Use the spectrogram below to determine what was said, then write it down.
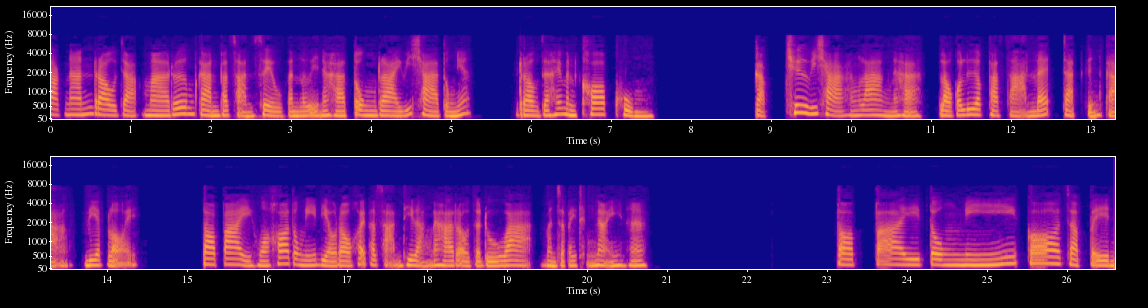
จากนั้นเราจะมาเริ่มการผสานเซลล์กันเลยนะคะ ตรงรายวิชาตรงเนี้ย เราจะให้มันครอบคลุม กับชื่อวิชาข้างล่างนะคะ เราก็เลือกผสานและจัดกึ่งกลาง เรียบร้อย ต่อไปหัวข้อตรงนี้เดี๋ยวเราค่อยผสานทีหลังนะคะ เราจะดูว่ามันจะไปถึงไหนนะ ต่อไปตรงนี้ก็จะเป็น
